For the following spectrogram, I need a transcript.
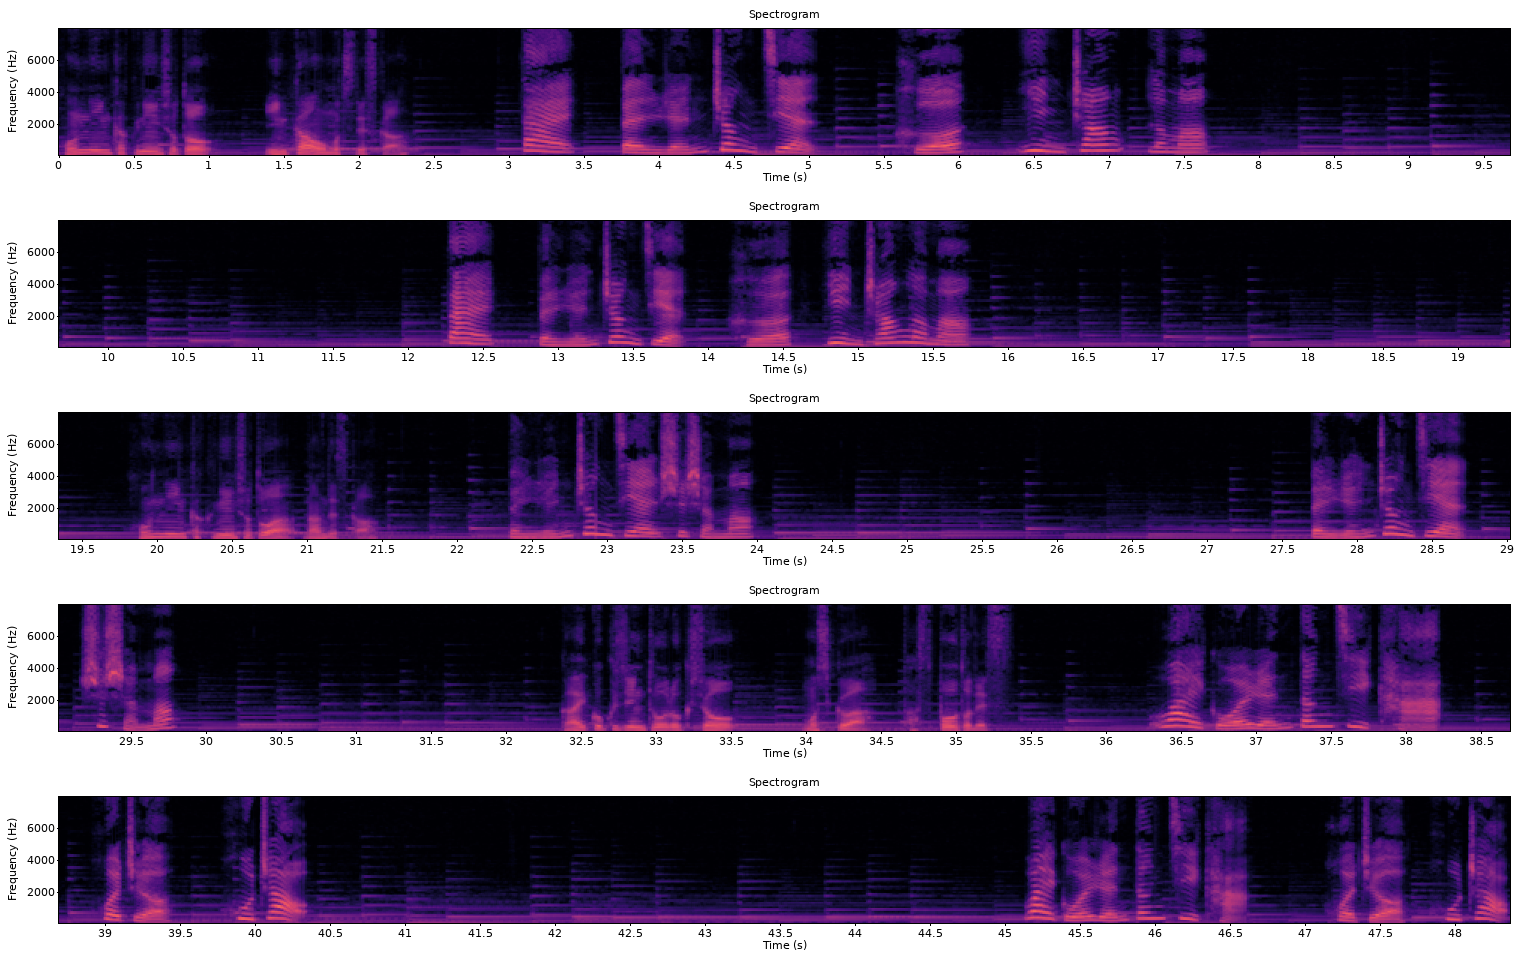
本人確認書と印鑑をお持ちですか？带本人证件和印章了吗？带本人证件和印章了吗？本人確認書とは何ですか？本人证件是什么？本人证件是什么？外国人登録証もしくはパスポートです。外国人登记卡或者护照。外国人登记卡或者护照。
